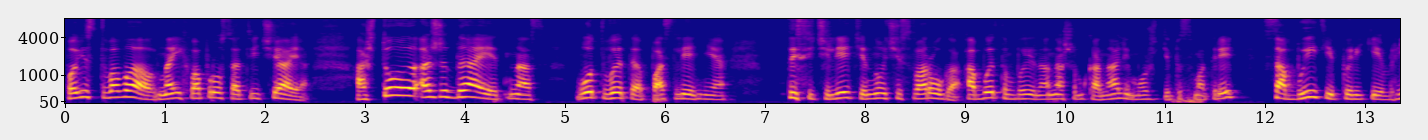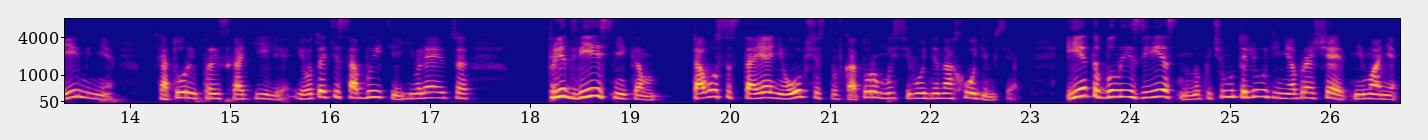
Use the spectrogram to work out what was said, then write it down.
повествовал, на их вопросы отвечая, а что ожидает нас вот в это последнее тысячелетие ночи Сварога. Об этом вы на нашем канале можете посмотреть. События по реке времени, которые происходили. И вот эти события являются предвестником того состояния общества, в котором мы сегодня находимся. И это было известно, но почему-то люди не обращают внимания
